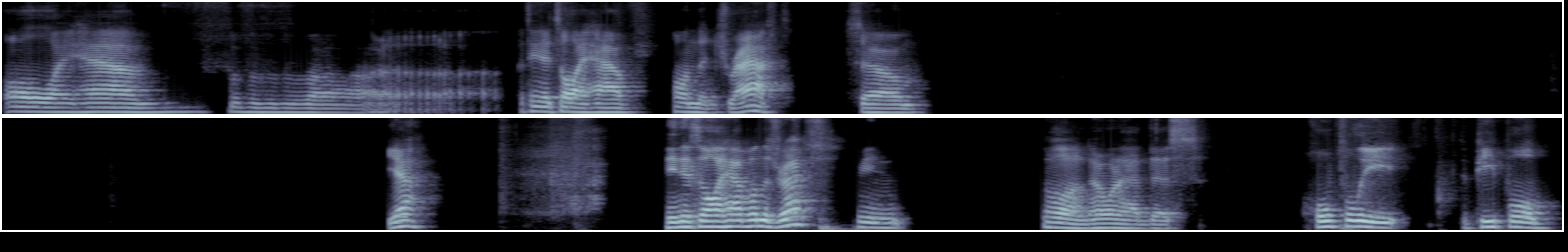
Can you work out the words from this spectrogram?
all I have. Uh, I think that's all I have on the draft. So yeah. I mean, that's all I have on the draft. I mean, hold on, I want to add this. Hopefully, the people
